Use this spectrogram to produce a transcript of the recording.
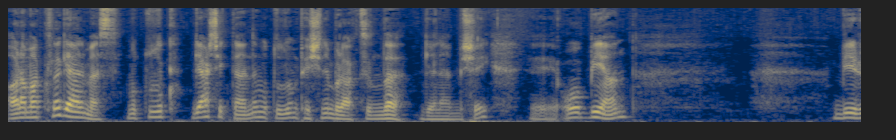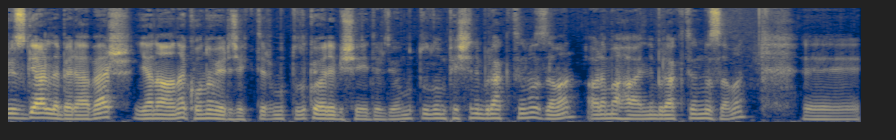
aramakla gelmez. Mutluluk gerçekten de mutluluğun peşini bıraktığında gelen bir şey. E, o bir an bir rüzgarla beraber yanağına konu verecektir. Mutluluk öyle bir şeydir diyor. Mutluluğun peşini bıraktığımız zaman, arama halini bıraktığımız zaman e,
